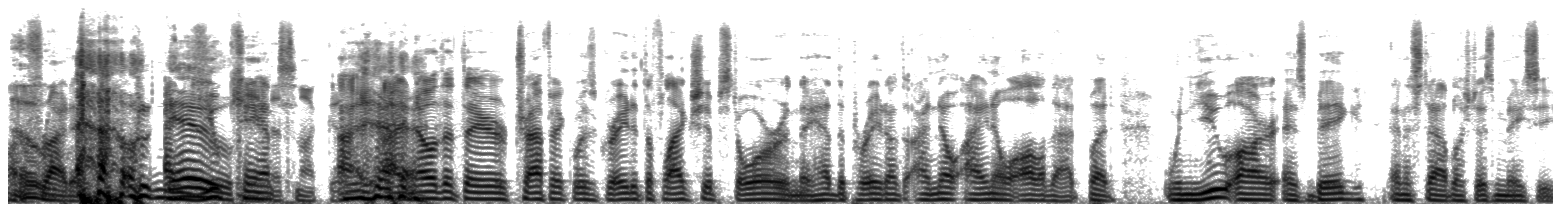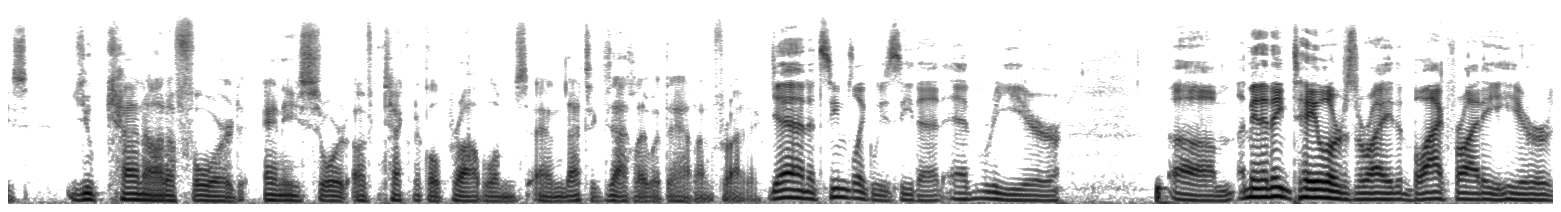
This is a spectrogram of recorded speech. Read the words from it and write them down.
on oh. Friday. oh no And you can't. that's not good. I, I know that their traffic was great at the flagship store, and they had the parade on. I know, I know all of that. But when you are as big and established as Macy's, you cannot afford any sort of technical problems, and that's exactly what they had on Friday. Yeah, and it seems like we see that every year. Um, I mean, I think Taylor's right. Black Friday here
